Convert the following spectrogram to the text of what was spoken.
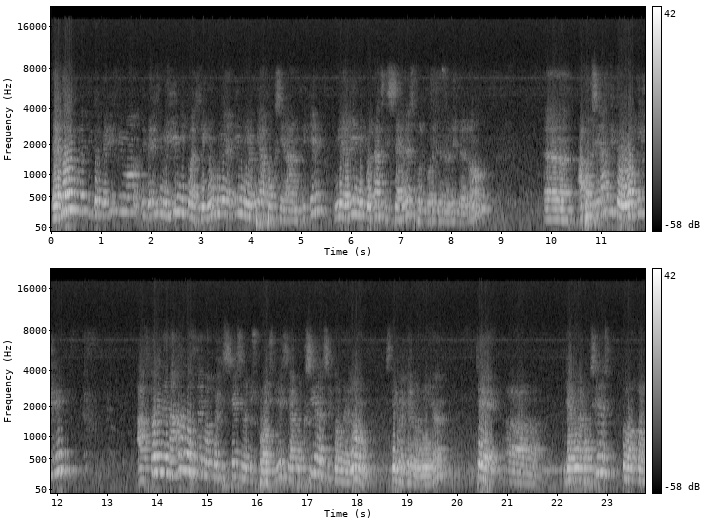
Εδώ έχουμε την, το περίφημο, την περίφημη λίμνη του Αρχινού, μια λίμνη η οποία αποξηράνθηκε, μια λίμνη κοντά στις Σέρες, όπως μπορείτε να δείτε εδώ. Ε, αποξηράνθηκε ολόκληρη. Αυτό είναι ένα άλλο θέμα που έχει σχέση με τους πρόσφυγες, η αποξήρανση των ελών στη Μακεδονία και α, για την αποξήραση των, των,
